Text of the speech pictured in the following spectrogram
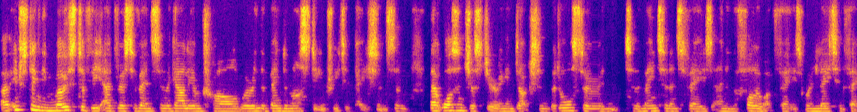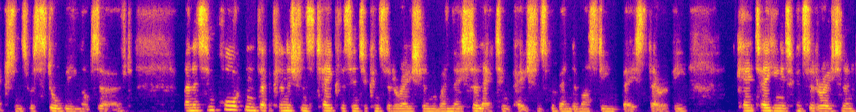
Uh, interestingly, most of the adverse events in the gallium trial were in the bendamustine treated patients, and that wasn't just during induction, but also into the maintenance phase and in the follow-up phase when late infections were still being observed. And it's important that clinicians take this into consideration when they're selecting patients for bendamustine-based therapy taking into consideration and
